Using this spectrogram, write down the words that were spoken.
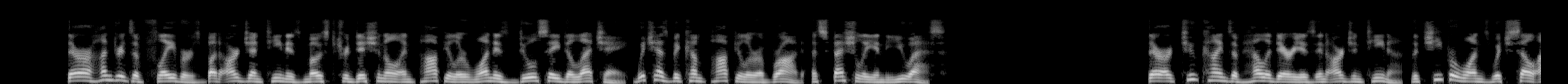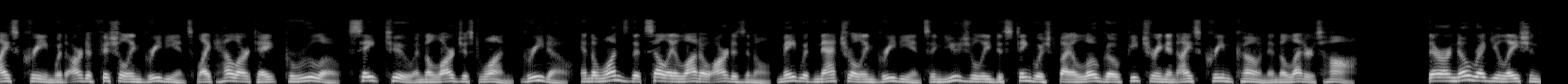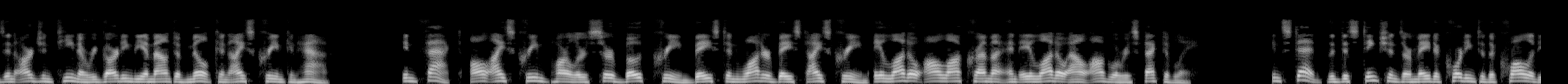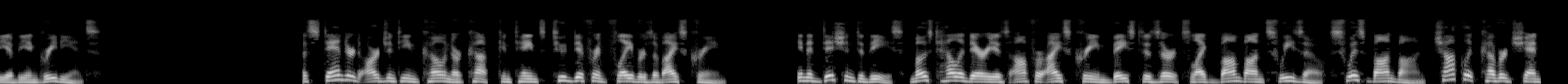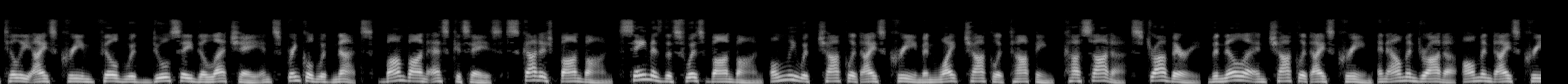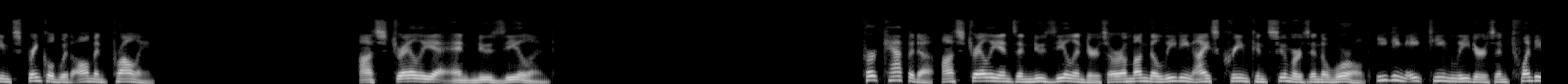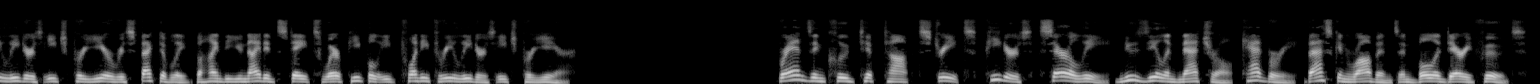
There are hundreds of flavors but Argentina's most traditional and popular one is dulce de leche, which has become popular abroad, especially in the U.S. There are two kinds of heladerias in Argentina, the cheaper ones which sell ice cream with artificial ingredients like Helarte, Perullo, Say 2 and the largest one, Grido, and the ones that sell helado artisanal, made with natural ingredients and usually distinguished by a logo featuring an ice cream cone and the letters HA. There are no regulations in Argentina regarding the amount of milk an ice cream can have. In fact, all ice cream parlors serve both cream-based and water-based ice cream helado a la crema and helado al agua respectively. Instead, the distinctions are made according to the quality of the ingredients. A standard Argentine cone or cup contains two different flavors of ice cream. In addition to these, most heladerias offer ice cream-based desserts like bonbon suizo Swiss bonbon, chocolate-covered chantilly ice cream filled with dulce de leche and sprinkled with nuts, bonbon escocese Scottish bonbon, same as the Swiss bonbon, only with chocolate ice cream and white chocolate topping, cassata strawberry, vanilla and chocolate ice cream, and almendrada almond ice cream sprinkled with almond praline. Australia and New Zealand Per capita, Australians and New Zealanders are among the leading ice cream consumers in the world, eating 18 liters and 20 liters each per year respectively, behind the United States where people eat 23 liters each per year. Brands include Tip Top, Streets, Peters, Sara Lee, New Zealand Natural, Cadbury, Baskin-Robbins and Bulla Dairy Foods.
